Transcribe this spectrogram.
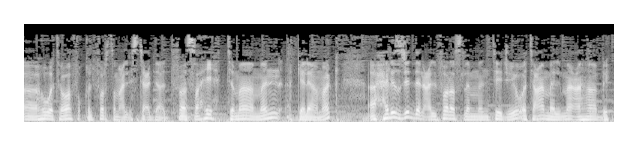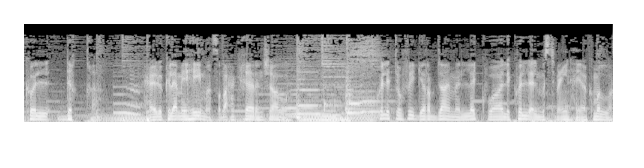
هو توافق الفرصة مع الاستعداد فصحيح تماما كلامك. حريص جدا على الفرص لما تجي وتعامل معها بكل دقة. حلو كلام يا هيما صباحك خير إن شاء الله. كل التوفيق يا رب دائما لك ولكل المستمعين حياكم الله.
